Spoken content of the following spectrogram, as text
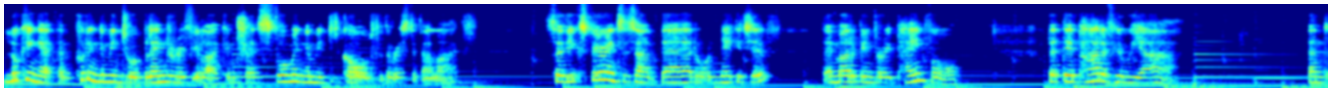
looking at them, putting them into a blender, if you like, and transforming them into gold for the rest of our life. So the experiences aren't bad or negative. They might have been very painful, but they're part of who we are. And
